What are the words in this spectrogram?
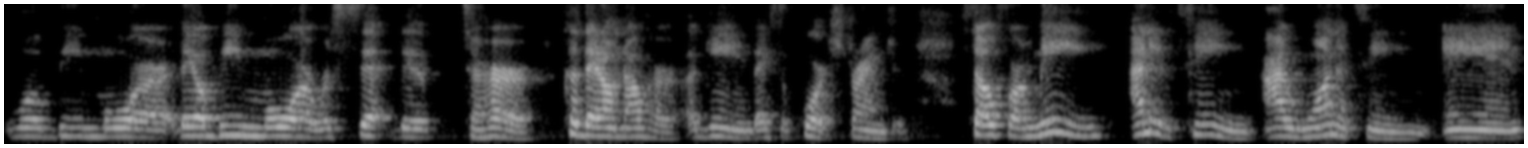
will be more, they'll be more receptive to her because they don't know her. Again, they support strangers. So for me, I need a team. I want a team. And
